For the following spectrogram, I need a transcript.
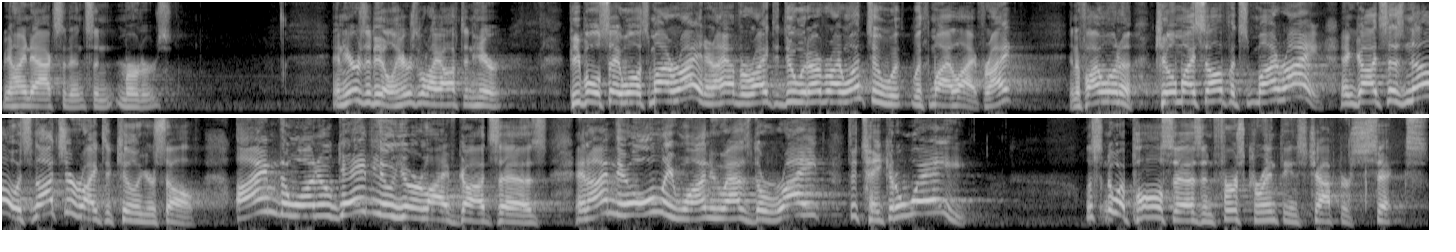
behind accidents and murders. And here's the deal here's what I often hear People will say, well, it's my right, and I have a right to do whatever I want to with, with my life, right? And if I want to kill myself, it's my right. And God says, no, it's not your right to kill yourself. I'm the one who gave you your life, God says. And I'm the only one who has the right to take it away. Listen to what Paul says in 1 Corinthians chapter 6.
